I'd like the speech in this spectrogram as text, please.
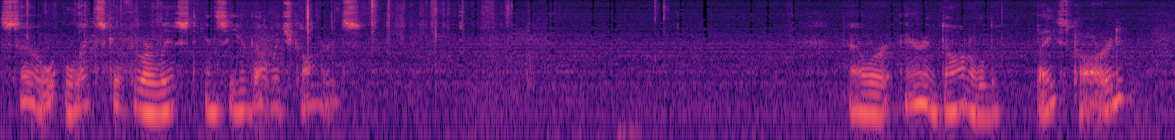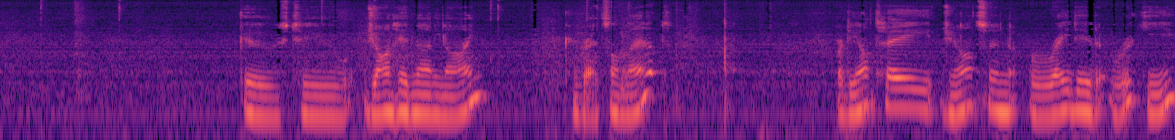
so let's go through our list and see who got which cards. Our Aaron Donald base card goes to John Head 99. Congrats on that. Our Diontae Johnson rated rookie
